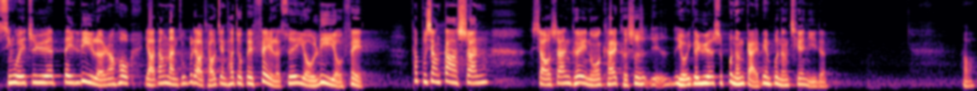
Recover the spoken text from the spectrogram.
行为之约被立了，然后亚当满足不了条件，他就被废了。所以有立有废，他不像大山。小山可以挪开，可是有一个约是不能改变、不能迁移的。好，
